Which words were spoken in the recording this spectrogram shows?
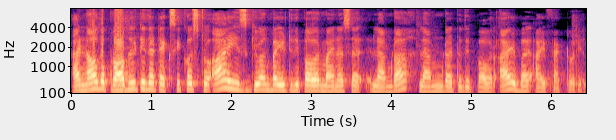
and now the probability that x equals to i is given by e to the power minus uh, lambda, lambda to the power i by i factorial.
